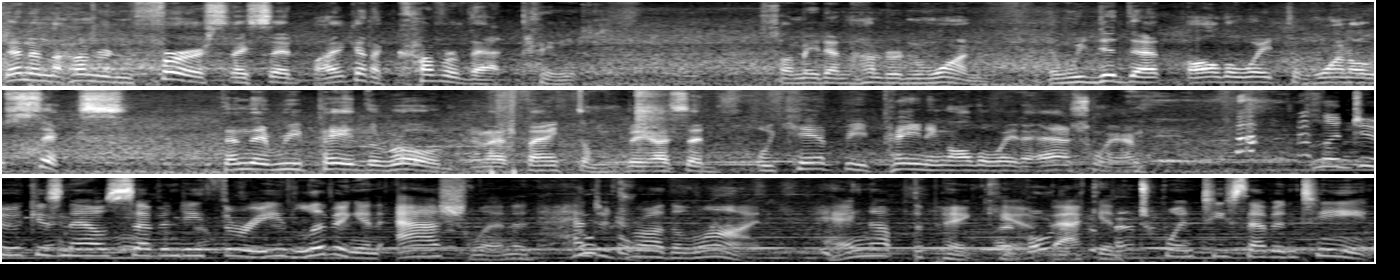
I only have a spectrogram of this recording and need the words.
Then in the 101st, I said, well, I got to cover that paint. So I made it 101. And we did that all the way to 106. Then they repaved the road, and I thanked them. I said, we can't be painting all the way to Ashland. LeDuc is now 73, living in Ashland, and had to draw the line, hang up the paint can back in 2017.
